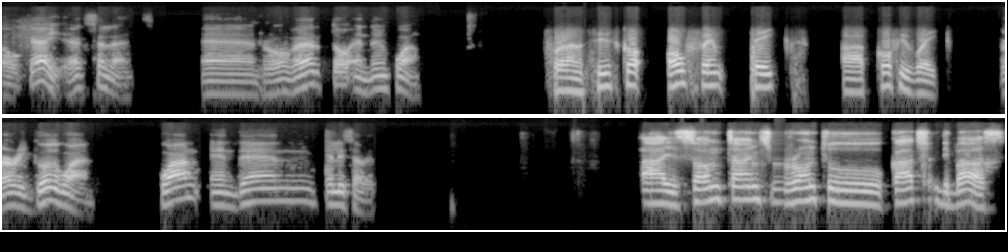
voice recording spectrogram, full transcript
Okay, excellent. And Roberto, and then Juan. Francisco often takes a coffee break. Very good one. Juan, and then Elizabeth. I sometimes run to catch the bus.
